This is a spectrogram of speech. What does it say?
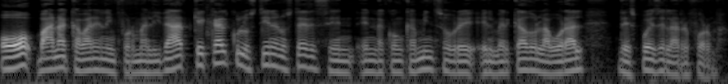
o van a acabar en la informalidad. ¿Qué cálculos tienen ustedes en, la Concamín sobre el mercado laboral después de la reforma?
